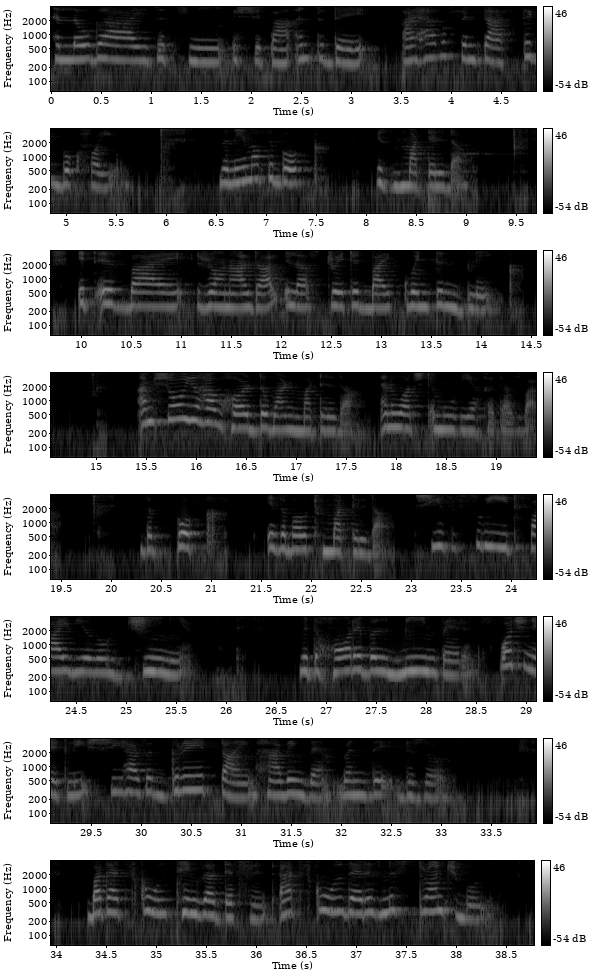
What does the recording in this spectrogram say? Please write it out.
Hello, guys, it's me, Ishita, and today I have a fantastic book for you. The name of the book is Matilda. It is by Roald Dahl, illustrated by Quentin Blake. I'm sure you have heard the one Matilda and watched a movie of it as well. The book is about Matilda. She's a sweet five year old genius with horrible, mean parents. Fortunately, she has a great time having them when they deserve. But at school, things are different. At school, there is Miss Trunchbull,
